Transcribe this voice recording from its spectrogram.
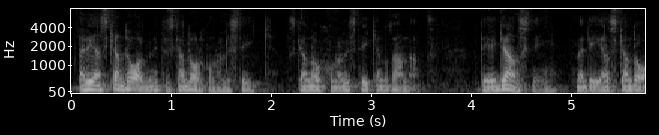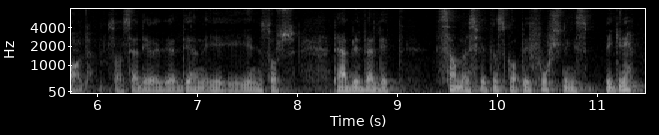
Det är en skandal men inte skandaljournalistik. Skandaljournalistik är något annat. Det är granskning, men det är en skandal. Så att säga. Det, är en, i, en sorts, det här blir väldigt samhällsvetenskapligt forskningsbegrepp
